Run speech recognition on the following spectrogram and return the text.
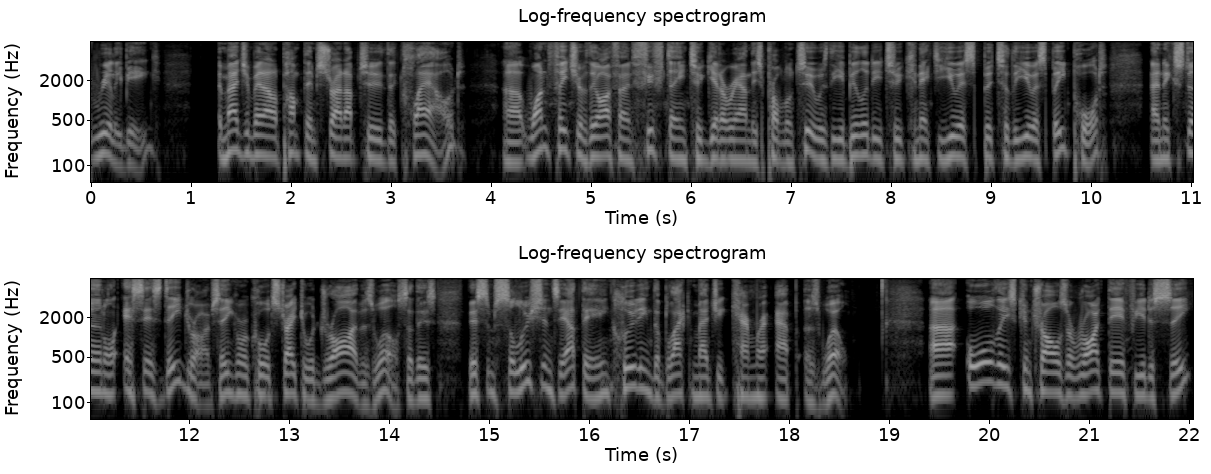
really big, imagine being able to pump them straight up to the cloud uh, one feature of the iPhone 15 to get around this problem too is the ability to connect USB to the USB port an external SSD drive, so you can record straight to a drive as well. So there's there's some solutions out there, including the Blackmagic Camera app as well. Uh, all these controls are right there for you to see.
